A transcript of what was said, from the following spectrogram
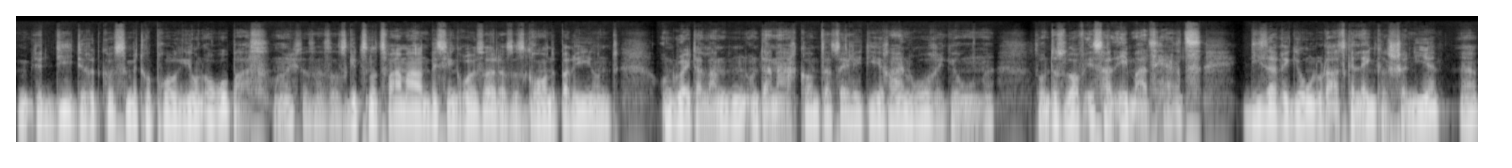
die drittgrößte Metropolregion Europas. Nicht? Das heißt, es gibt es nur zweimal ein bisschen größer, das ist Grand de Paris und, und Greater London und danach kommt tatsächlich die Rhein-Ruhr-Region. Ne? So, und Düsseldorf ist halt eben als Herz dieser Region oder als Gelenk, als Scharnier, ja,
